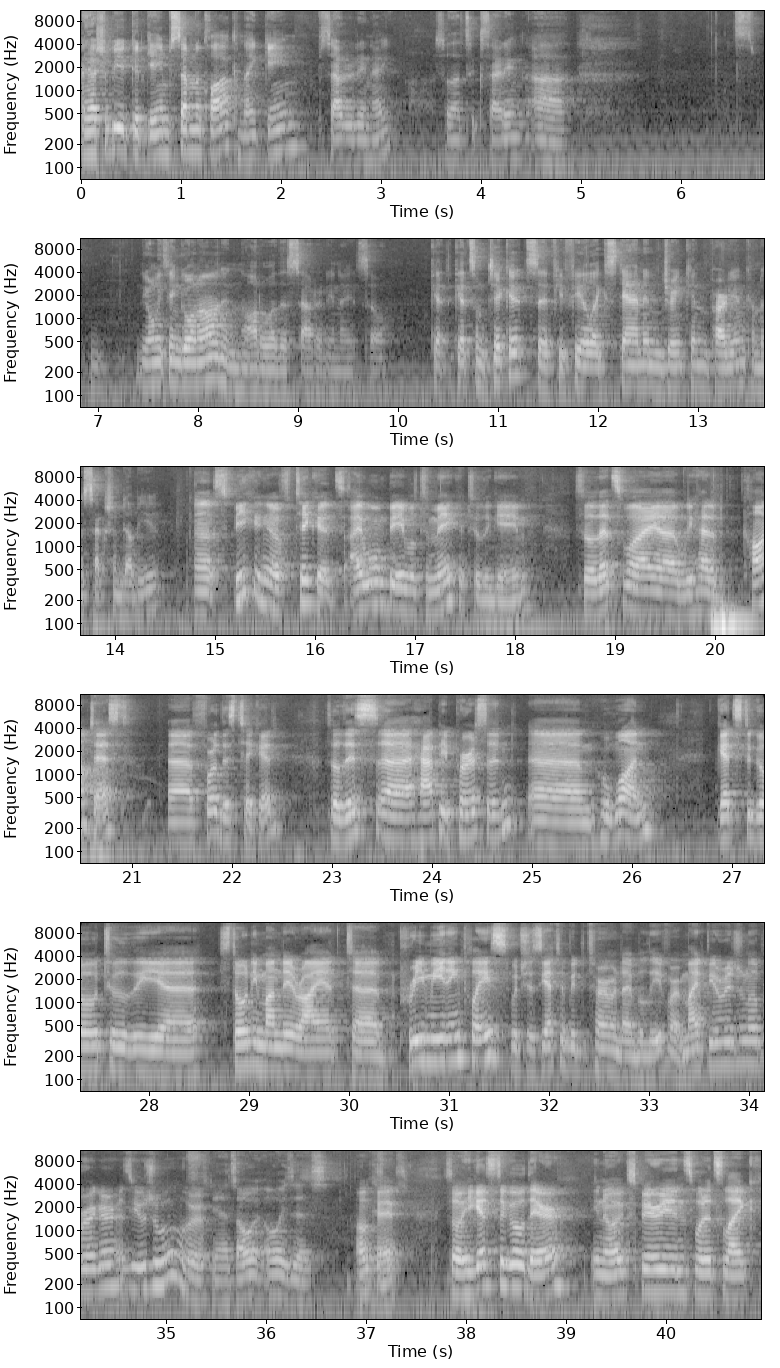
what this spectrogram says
that should be a good game. Seven o'clock night game Saturday night. So that's exciting. Uh, it's the only thing going on in Ottawa this Saturday night. So get get some tickets if you feel like standing, drinking, partying. Come to Section W. Uh, speaking of tickets, I won't be able to make it to the game, so that's why uh, we had a contest uh, for this ticket. So this uh, happy person um, who won gets to go to the uh, Stony Monday Riot uh, pre-meeting place, which is yet to be determined, I believe, or it might be Original Burger as usual, or Yeah, it's always, always is. Okay. So he gets to go there, you know, experience what it's like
